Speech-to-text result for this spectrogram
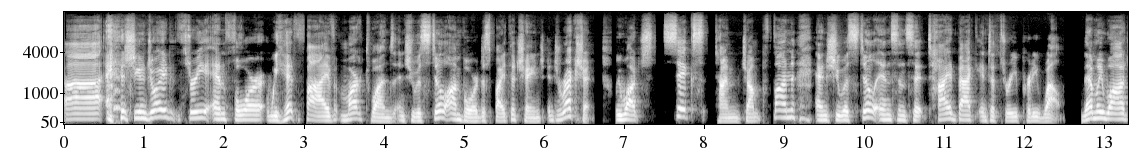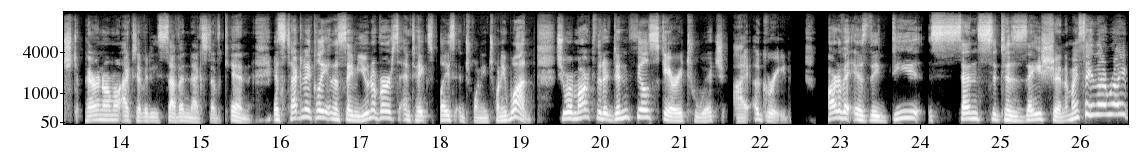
Uh, she enjoyed three and four. We hit five marked ones, and she was still on board despite the change in direction. We watched six, time jump fun, and she was still in since it tied back into three pretty well. Then we watched Paranormal Activity 7 Next of Kin. It's technically in the same universe and takes place in 2021. She remarked that it didn't feel scary, to which I agreed. Part of it is the desensitization. Am I saying that right?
